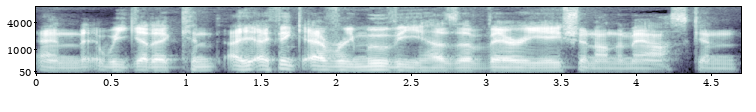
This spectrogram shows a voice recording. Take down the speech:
and we get a. Con- I, I think every movie has a variation on the mask, and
